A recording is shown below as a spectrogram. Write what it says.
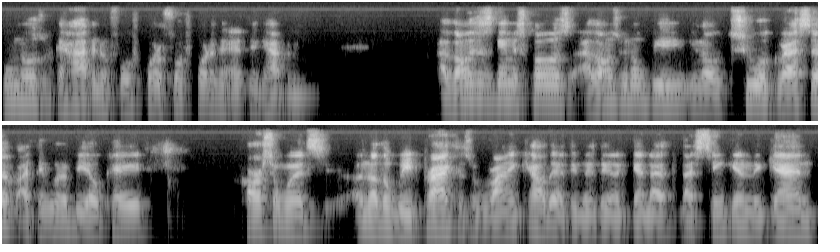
Who knows what can happen in the fourth quarter? Fourth quarter, anything can happen as long as this game is close, as long as we don't be, you know, too aggressive, I think we're gonna be okay. Carson Wentz, another week practice with Ryan Kelly. I think they're gonna get that, that sink in again.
